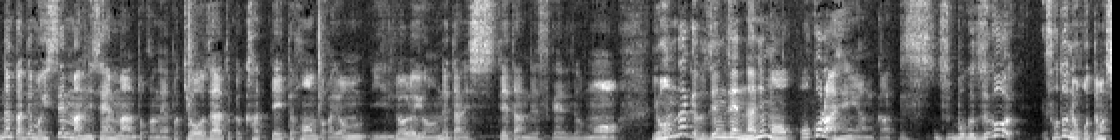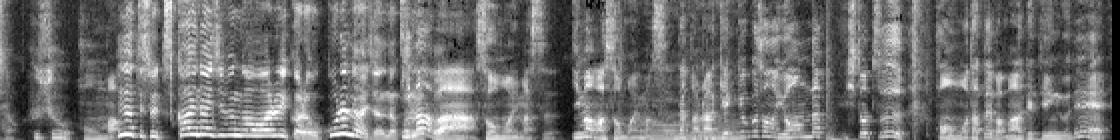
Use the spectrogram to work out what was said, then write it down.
なんかでも1000万2000万とかのやっぱ教材とか買っていって本とか読んいろいろ読んでたりしてたんですけれども読んだけど全然何も起こらへんやんかってす僕すごい外に怒ってましたよ。嘘。ほんま。えだってそれ使えない自分が悪いから怒れないじゃんなか。今はそう思います。今はそう思います。だから結局その読んだ一つ本を例えばマーケティングで、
